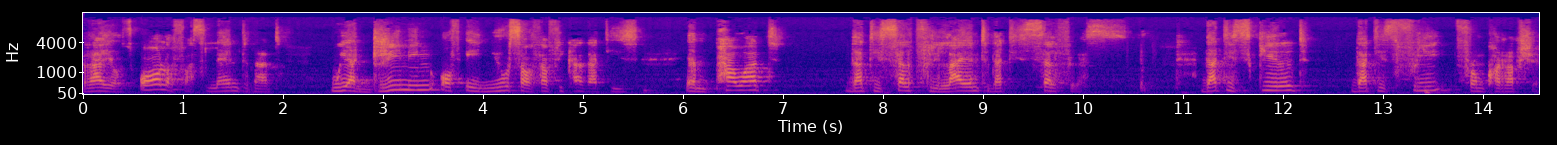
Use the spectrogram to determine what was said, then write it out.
riots, all of us learned that we are dreaming of a new South Africa that is empowered, that is self reliant, that is selfless, that is skilled, that is free from corruption.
